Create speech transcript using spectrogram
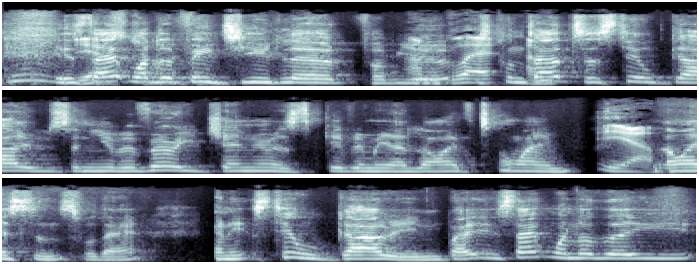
Is Yes, that one of the things you learned from I'm your glad- Conductor? still goes, and you were very generous giving me a lifetime Yeah. license for that, and it's still going. But is that one of the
